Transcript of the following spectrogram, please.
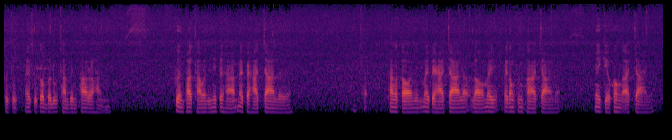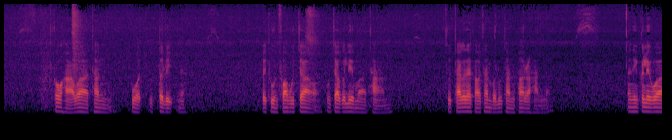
สุดในสุดก็บรรลุธรรมเป็นพระอรหันต์เพื่อนพระถามว่าทีนี้ไปหาไม่ไปหาอาจารย์เลยท่านก็ต่อนี่ไม่ไปหาอาจารย์แล้ว เราไม่ไม่ต้องพึ่งพาอาจารย์แล้ว ไม่เกี่ยวข้องอาจารย์ ก็หาว่าท่านปวดอุตรินะไปทูลฟ้องพระเจ้าพระเจ้าก็เรียกมาถาม สุดท้ายก็ได้เขาท่านบรรลุธรรมเป็นพระอรหันต์แล้วอันนี้ก็เรียกว่า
